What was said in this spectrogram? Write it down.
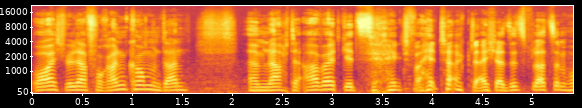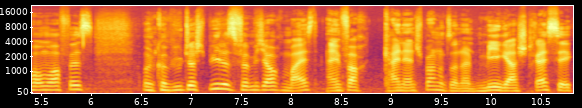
oh, ich will da vorankommen und dann ähm, nach der Arbeit geht es direkt weiter. Gleicher Sitzplatz im Homeoffice. Und Computerspiel ist für mich auch meist einfach keine Entspannung, sondern mega stressig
